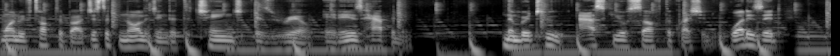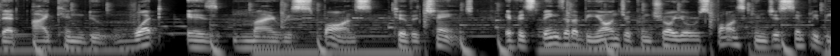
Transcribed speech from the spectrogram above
one we've talked about, just acknowledging that the change is real, it is happening. Number two, ask yourself the question what is it that I can do? What is my response to the change? If it's things that are beyond your control, your response can just simply be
